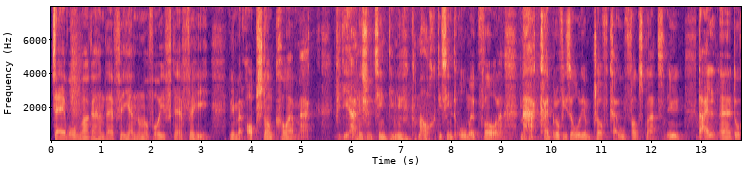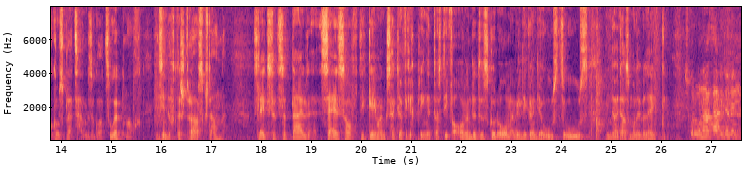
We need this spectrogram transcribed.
zehn Wohnwagen haben dürfen, nur noch fünf dürfen. Weil man Abstand hatte. Man hat für die Jenischen sind die nichts gemacht. Die sind umgefahren. Man hat kein Provisorium geschafft, kein Auffangsplatz, nichts. Teil äh, Durchgangsplätze haben wir sogar zugemacht. Die sind auf der Straße gestanden. Zuletzt hat es einen Teil Sesshafte gegeben und gesagt, ja, vielleicht bringen das die Fahrenden das Corona, weil die gehen ja Haus zu Haus. Müssen euch das mal überlegen. Ist Corona also auch wieder ein,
